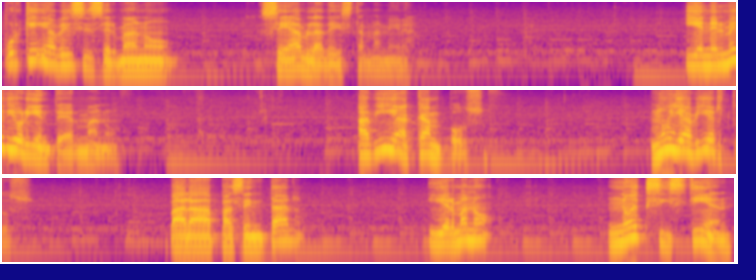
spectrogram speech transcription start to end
¿Por qué a veces, hermano, se habla de esta manera? Y en el Medio Oriente, hermano, había campos muy abiertos para apacentar. Y hermano, no existían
